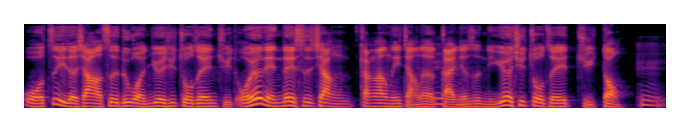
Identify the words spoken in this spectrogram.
我自己的想法是，如果你越去做这些举动，我有点类似像刚刚你讲那个概念，是你越去做这些举动，嗯，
